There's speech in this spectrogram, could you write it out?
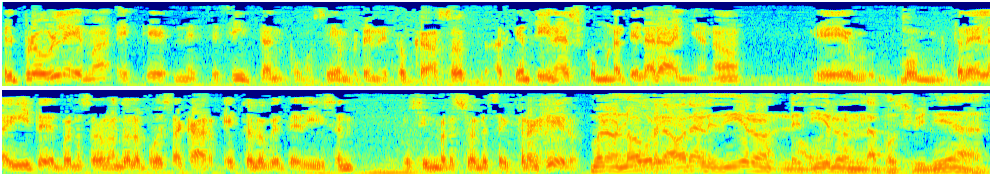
el problema es que necesitan, como siempre en estos casos, Argentina es como una telaraña, ¿no? Que vos traes la guita y después no sabes cuándo la puedes sacar. Esto es lo que te dicen los inversores extranjeros. Bueno, no, pero ahora le dieron le dieron la posibilidad.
